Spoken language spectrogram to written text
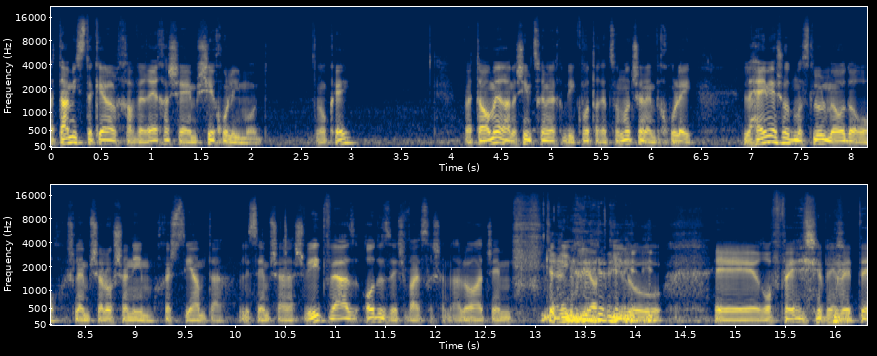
אתה מסתכל על חבריך שהמשיכו ללמוד, אוקיי? ואתה אומר, אנשים צריכים ללכת בעקבות הרצונות שלהם וכולי. להם יש עוד מסלול מאוד ארוך, יש להם שלוש שנים אחרי שסיימת לסיים שנה שביעית, ואז עוד איזה 17 שנה, לא עד שהם מגיעים להיות כאילו אה, רופא שבאמת, אה,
